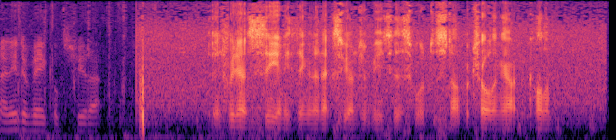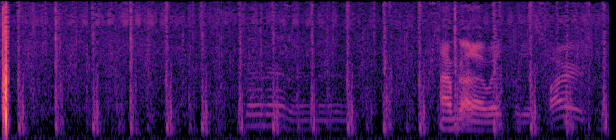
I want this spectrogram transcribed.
I need a vehicle to shoot at. If we don't see anything in the next few hundred meters, we'll just start patrolling out in column. I'm gonna wait for this fire to...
